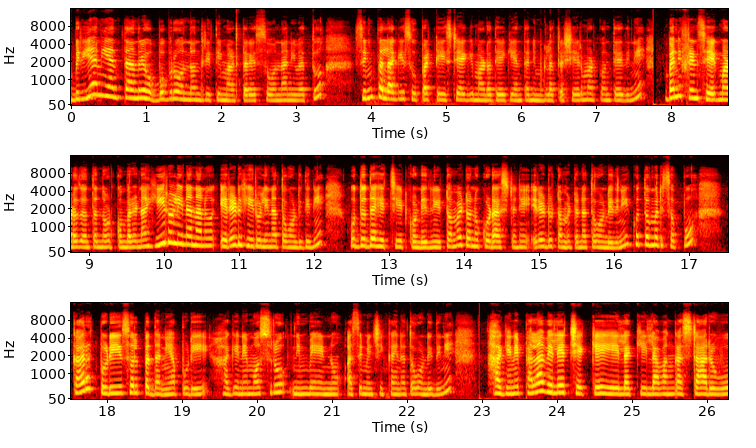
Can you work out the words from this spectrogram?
ಬಿರಿಯಾನಿ ಅಂತ ಅಂದರೆ ಒಬ್ಬೊಬ್ಬರು ಒಂದೊಂದು ರೀತಿ ಮಾಡ್ತಾರೆ. ಸೊ, ನಾನಿವತ್ತು ಸಿಂಪಲ್ಲಾಗಿ ಸೂಪರ್ ಟೇಸ್ಟಿಯಾಗಿ ಮಾಡೋದು ಹೇಗೆ ಅಂತ ನಿಮ್ಗಳ ಹತ್ರ ಶೇರ್ ಮಾಡ್ಕೊತಾ ಇದ್ದೀನಿ. ಬನ್ನಿ ಫ್ರೆಂಡ್ಸ್ ಹೇಗೆ ಮಾಡೋದು ಅಂತ ನೋಡ್ಕೊಂಬರೋಣ ಈರುಳ್ಳಿನ ನಾನು ಎರಡು ಈರುಳ್ಳಿನ ತೊಗೊಂಡಿದ್ದೀನಿ. ಉದ್ದುದ್ದ ಹೆಚ್ಚಿ ಇಟ್ಕೊಂಡಿದ್ದೀನಿ. ಟೊಮೆಟೊನು ಕೂಡ ಅಷ್ಟೇ ಎರಡು ಟೊಮೆಟೊನ ತೊಗೊಂಡಿದ್ದೀನಿ. ಕೊತ್ತಂಬರಿ ಸೊಪ್ಪು, ಖಾರದ ಪುಡಿ, ಸ್ವಲ್ಪ ಧನಿಯಾ ಪುಡಿ ಹಾಗೆಯೇ ಮೊಸರು, ನಿಂಬೆಹಣ್ಣು, ಹಸಿಮೆಣ್ಸಿನ್ಕಾಯಿನ ತೊಗೊಂಡಿದ್ದೀನಿ. ಹಾಗೆಯೇ ಪಲಾವ್ ಎಲೆ ಚಕ್ಕೆ, ಏಲಕ್ಕಿ, ಲವಂಗ ಸ್ಟಾರ್ ಹೂವು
